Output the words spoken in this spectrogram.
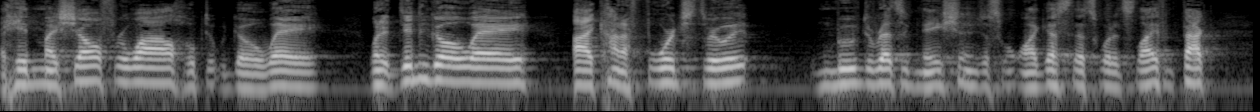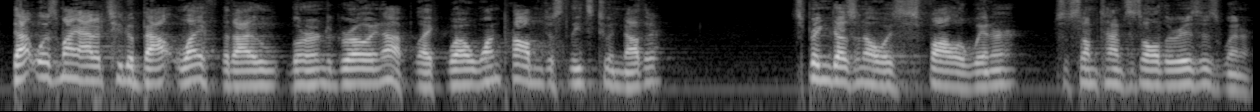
I hid in my shell for a while, hoped it would go away. When it didn't go away, I kind of forged through it, moved to resignation, and just went, well, I guess that's what it's like. In fact, that was my attitude about life that I learned growing up. Like, well, one problem just leads to another. Spring doesn't always follow winter, so sometimes it's all there is is winter.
